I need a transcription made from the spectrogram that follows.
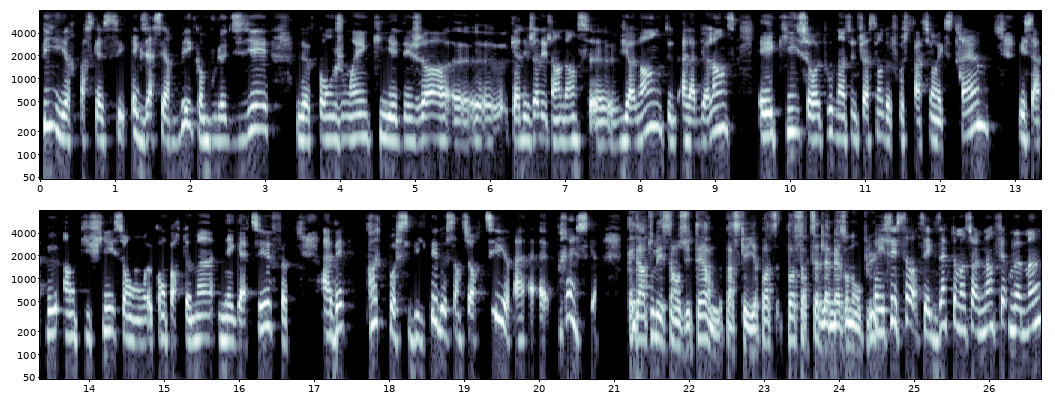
pires parce qu'elle s'est exacerbée, comme vous le disiez, le conjoint qui est déjà, euh, qui a déjà des tendances violentes à la violence et qui se retrouve dans une situation de frustration extrême et ça peut amplifier son comportement négatif avec pas de possibilité de s'en sortir, presque. Et dans tous les sens du terme, parce qu'il n'y a pas, pas sortir de la maison non plus. Ben, c'est ça, c'est exactement ça, un enfermement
